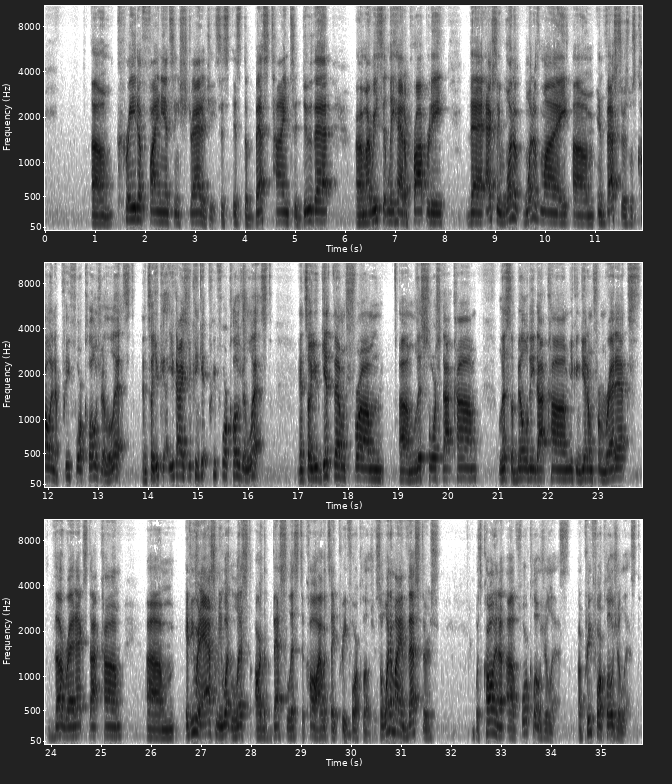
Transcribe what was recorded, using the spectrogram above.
Um, creative financing strategies is, is the best time to do that. Um, I recently had a property that actually one of one of my um, investors was calling a pre foreclosure list, and so you can, you guys you can get pre foreclosure list, and so you get them from um, listsource.com, listability.com. You can get them from Redx, theredx.com. Um, if you were to ask me what lists are the best lists to call, I would say pre foreclosure. So one of my investors was calling a, a foreclosure list, a pre foreclosure list.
